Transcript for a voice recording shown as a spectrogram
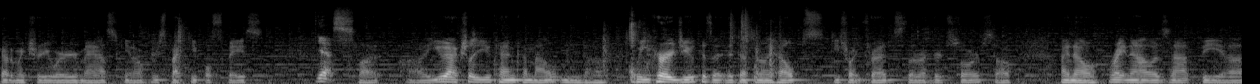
got to make sure you wear your mask. You know, respect people's space. Yes. But uh, you actually you can come out and uh, we encourage you because it, it definitely helps Detroit Threads, the record store. So I know right now is not the uh,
